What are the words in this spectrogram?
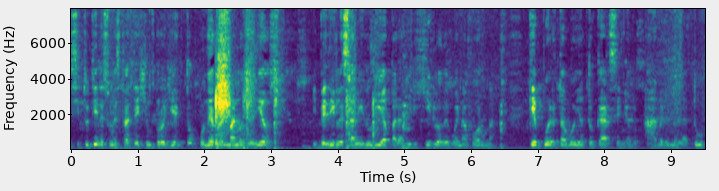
si tú tienes una estrategia, un proyecto, ponerlo en manos de Dios y pedirle sabiduría para dirigirlo de buena forma. ¿Qué puerta voy a tocar, Señor? Ábremela tú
